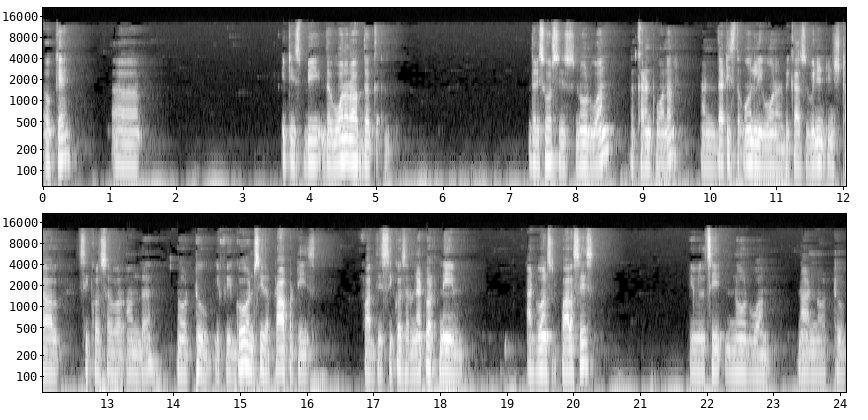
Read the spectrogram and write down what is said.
okay. Uh, it is being the owner of the the resource is node 1 the current owner and that is the only owner because we didn't install SQL Server on the node 2 if we go and see the properties for the SQL Server network name advanced policies you will see node 1 not node 2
